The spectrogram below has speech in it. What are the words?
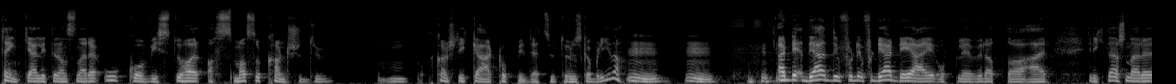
tenker jeg litt sånn her, OK, hvis du har astma, så kanskje du Kanskje det ikke er toppidrettsutøver du skal bli, da. Mm. Mm. Er det, det er, for, det, for det er det jeg opplever at da er riktig. Det er sånn derre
